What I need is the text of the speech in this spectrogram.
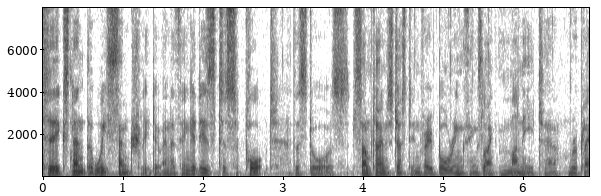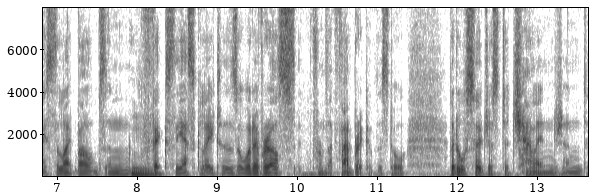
to the extent that we centrally do anything, it is to support the stores, sometimes just in very boring things like money to replace the light bulbs and Mm. fix the escalators or whatever else from the fabric of the store, but also just to challenge and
